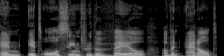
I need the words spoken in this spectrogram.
and it's all seen through the veil of an adult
